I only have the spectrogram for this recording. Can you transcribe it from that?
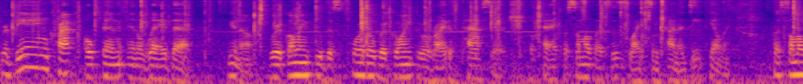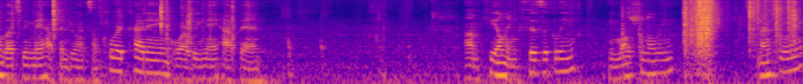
we're being cracked open in a way that you know, we're going through this portal, we're going through a rite of passage, okay? For some of us, this is like some kind of deep healing. For some of us, we may have been doing some cord cutting or we may have been um, healing physically, emotionally, mentally,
